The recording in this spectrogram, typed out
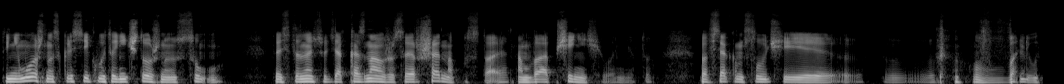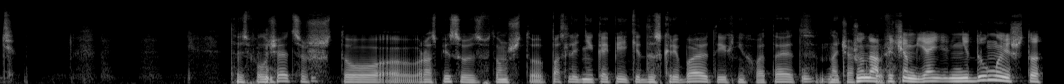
ты не можешь наскрести какую-то ничтожную сумму. То есть это значит, что у тебя казна уже совершенно пустая, там вообще ничего нету. Во всяком случае, э, в валюте. То есть получается, что э, расписываются в том, что последние копейки доскребают, и их не хватает на чашку Ну да, кофе. причем я не думаю, что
